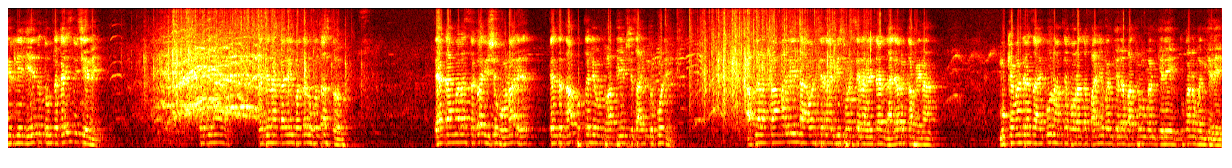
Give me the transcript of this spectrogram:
जिरलेली आहे तर तुमचा काहीच विषय नाही. कधी ना कधी ना काही बदल होत असतो. त्या टायमाला सगळा हिशोब होणार आहे. त्यांचं नाव फक्त लिहून ठेवा बीएमसी आयुक्त कोण? आहे आपल्याला कामाला येईल दहा वर्षांना वीस वर्षांना रिटायर झाल्यावर का होईना? मुख्यमंत्र्यांचं ऐकून आमच्या पोराचं पाणी बंद केलं बाथरूम बंद केले दुकानं बंद केले.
